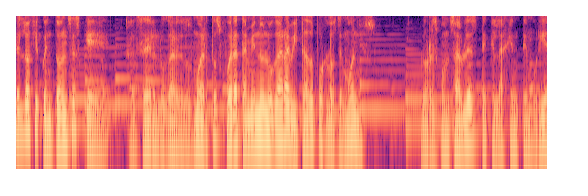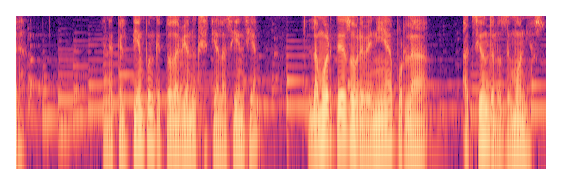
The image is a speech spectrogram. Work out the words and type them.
Es lógico entonces que, al ser el lugar de los muertos, fuera también un lugar habitado por los demonios, los responsables de que la gente muriera. En aquel tiempo en que todavía no existía la ciencia, la muerte sobrevenía por la acción de los demonios,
